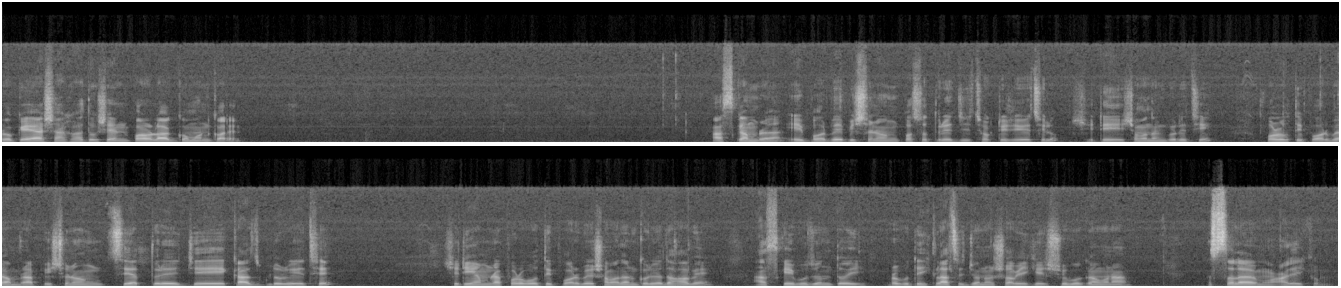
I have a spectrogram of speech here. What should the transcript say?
রোকেয়া শাখাত হোসেন পরলোক গমন করেন। আজকে আমরা এই পর্বে পৃষ্ঠা নং পঁচাত্তরের যে ছকটি রয়েছিল সেটি সমাধান করেছি। পরবর্তী পর্বে আমরা পৃষ্ঠা নং ছিয়াত্তরের যে কাজগুলো রয়েছে সেটি আমরা পরবর্তী পর্বে সমাধান করিয়ে দেওয়া হবে। আজকে এই পর্যন্তই। পরবর্তী ক্লাসের জন্য সবাইকে শুভকামনা। আসসালামু আলাইকুম।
